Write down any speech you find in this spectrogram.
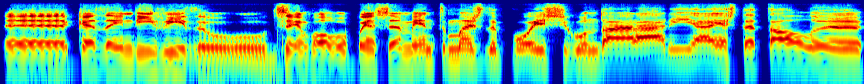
é, cada indivíduo desenvolve o pensamento, mas depois, segundo a Harari, há esta tal, é,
